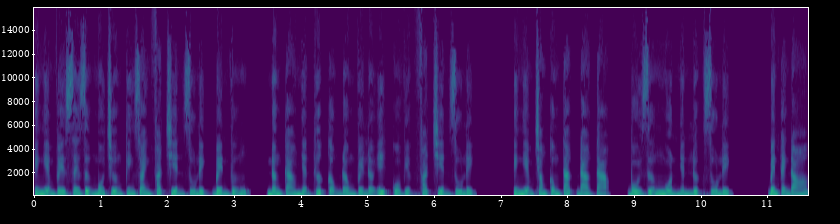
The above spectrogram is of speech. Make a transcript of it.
kinh nghiệm về xây dựng môi trường kinh doanh phát triển du lịch bền vững, nâng cao nhận thức cộng đồng về lợi ích của việc phát triển du lịch, kinh nghiệm trong công tác đào tạo, bồi dưỡng nguồn nhân lực du lịch. Bên cạnh đó,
